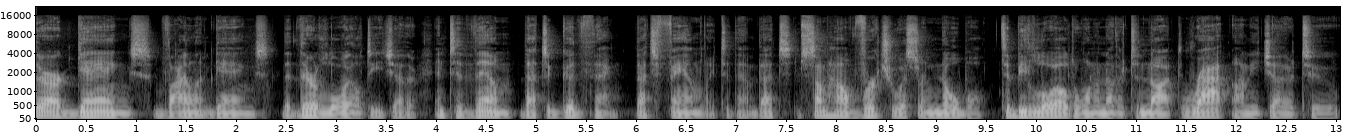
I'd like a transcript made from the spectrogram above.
There are gangs, violent gangs, that they're loyal to each other. And to them, that's a good thing. That's family to them. That's somehow virtuous or noble to be loyal to one another, to not rat on each other, to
